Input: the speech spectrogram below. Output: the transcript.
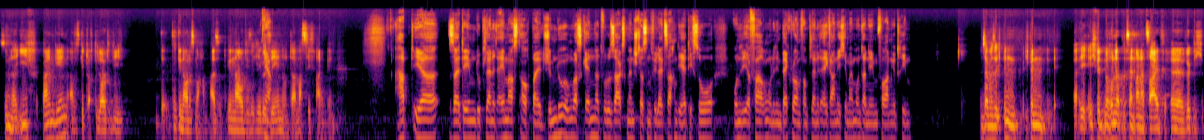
so naiv reingehen, aber es gibt auch die Leute, die genau das machen, also genau diese Hebel ja. sehen und da massiv reingehen. Habt ihr, seitdem du Planet A machst, auch bei Jimdo irgendwas geändert, wo du sagst, Mensch, das sind vielleicht Sachen, die hätte ich so ohne die Erfahrung, ohne den Background von Planet A gar nicht in meinem Unternehmen vorangetrieben? Sagen wir so, ich bin, ich bin, ich bin nur 100 Prozent meiner Zeit äh, wirklich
